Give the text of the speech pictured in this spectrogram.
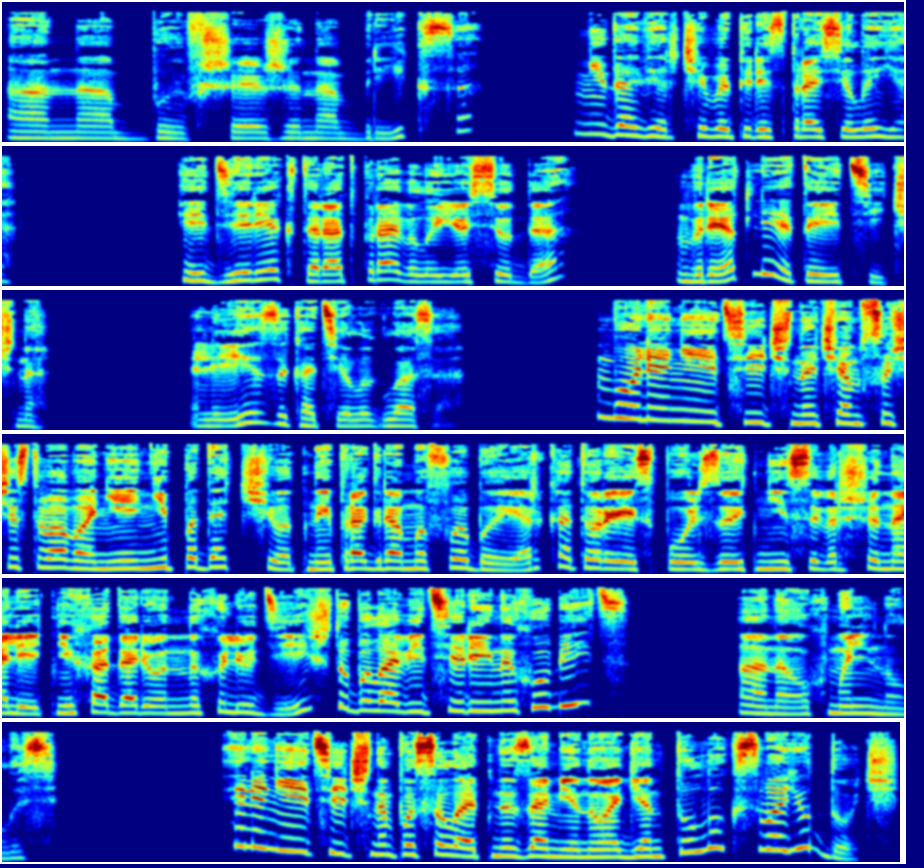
«Она бывшая жена Брикса?» — недоверчиво переспросила я. «И директор отправил ее сюда? Вряд ли это этично». Лия закатила глаза. Более неэтично, чем существование неподотчетной программы ФБР, которая использует несовершеннолетних одаренных людей, чтобы ловить серийных убийц? Она ухмыльнулась. Или неэтично посылать на замену агенту Лук свою дочь?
